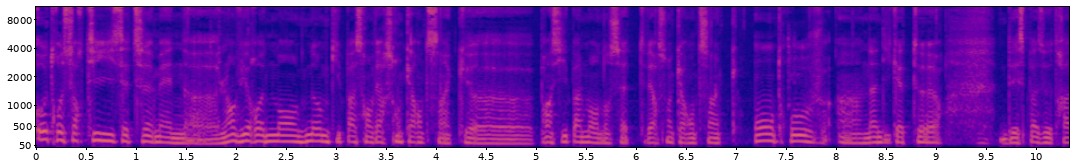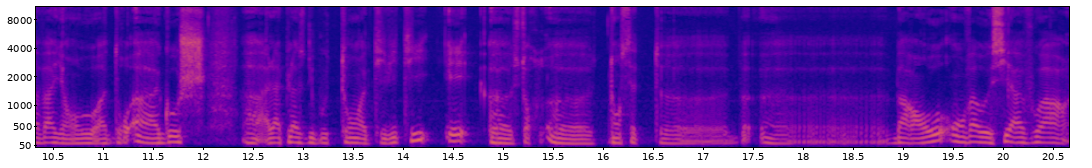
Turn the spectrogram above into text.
Autre sortie cette semaine, euh, l'environnement GNOME qui passe en version 45. Euh, principalement dans cette version 45, on trouve un indicateur d'espace de travail en haut à, gauche euh, à la place du bouton Activity et dans cette barre en haut, on va aussi avoir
